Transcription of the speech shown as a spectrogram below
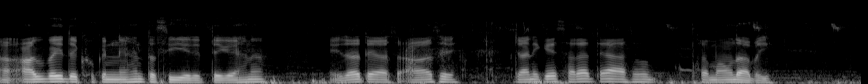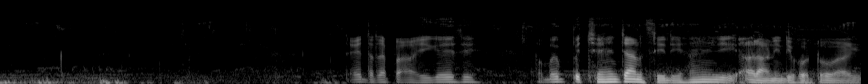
ਆ ਵੀ ਬਈ ਦੇਖੋ ਕਿੰਨੇ ਹਨ ਤਸੀਹੇ ਦਿੱਤੇ ਗਏ ਹਨ। ਇਹਦਾ ਇਤਿਹਾਸ ਆ ਸੇ ਜਾਣੀ ਕਿ ਸਾਰਾ ਇਤਿਹਾਸ ਉਹ ਫਰਮਾਉਂਦਾ ਬਈ। ਇਧਰ ਤਾਂ ਪਾਈ ਗਏ ਸੀ। ਆ ਪਿੱਛੇ ਝਾਂਸੀ ਦੀ ਹੈ ਜੀ ਰਾਣੀ ਦੀ ਫੋਟੋ ਆ ਗਈ।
